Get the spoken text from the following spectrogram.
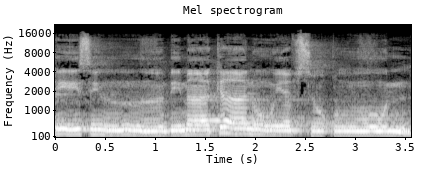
بئيس بما كانوا يفسقون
